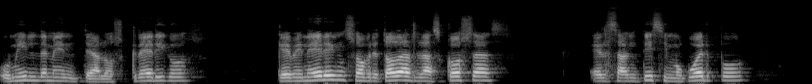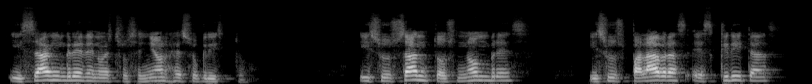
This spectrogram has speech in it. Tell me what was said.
humildemente a los clérigos que veneren sobre todas las cosas el santísimo cuerpo y sangre de nuestro Señor Jesucristo, y sus santos nombres y sus palabras escritas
